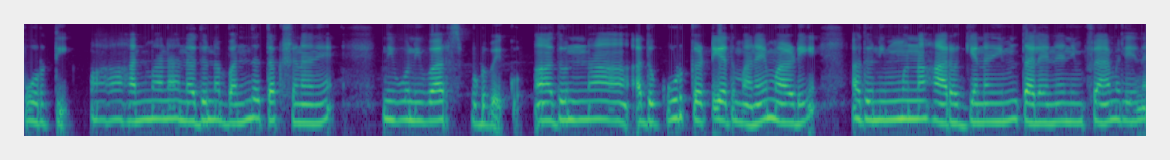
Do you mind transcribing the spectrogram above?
ಪೂರ್ತಿ. ಆ ಅನುಮಾನ ಅನ್ನೋದನ್ನು ಬಂದ ತಕ್ಷಣವೇ ನೀವು ನಿವಾರಿಸ್ಬಿಡ್ಬೇಕು. ಅದನ್ನು, ಅದು ಗೂಡು ಕಟ್ಟಿ ಅದು ಮನೆ ಮಾಡಿ, ಅದು ನಿಮ್ಮನ್ನು ಆರೋಗ್ಯನ, ನಿಮ್ಮ ತಲೆನ, ನಿಮ್ಮ ಫ್ಯಾಮಿಲಿನ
